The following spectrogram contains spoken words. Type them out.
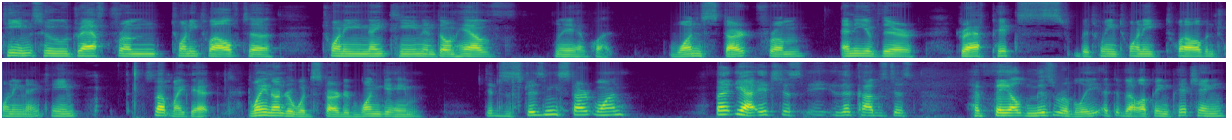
teams who draft from 2012 to 2019 and don't have they have what one start from any of their draft picks between 2012 and 2019, something like that. Duane Underwood started one game. Did Zastryzny start one? But yeah, it's just the Cubs just have failed miserably at developing pitching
